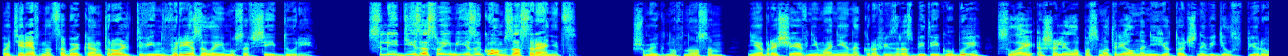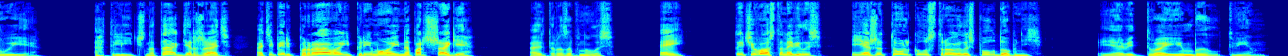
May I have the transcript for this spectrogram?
Потеряв над собой контроль, Твин врезала ему со всей дури. «Следи за своим языком, засранец!» Шмыгнув носом, не обращая внимания на кровь из разбитой губы, Слай ошалело посмотрел на нее, точно видел впервые. «Отлично, так держать! А теперь правой прямой, на подшаге!» Альтера запнулась. «Эй, ты чего остановилась? Я же только устроилась поудобней». «Я ведь твоим был, Твин»,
